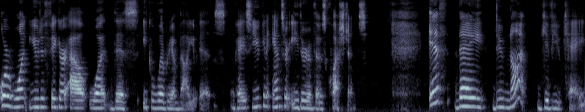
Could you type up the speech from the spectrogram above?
or want you to figure out what this equilibrium value is. Okay, so you can answer either of those questions. If they do not give you K,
